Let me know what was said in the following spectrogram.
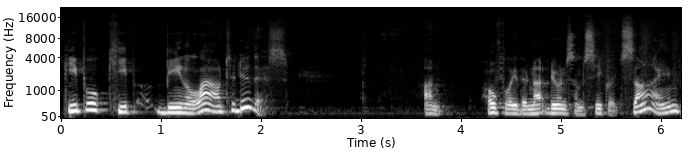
people keep being allowed to do this? Um, hopefully, they're not doing some secret sign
